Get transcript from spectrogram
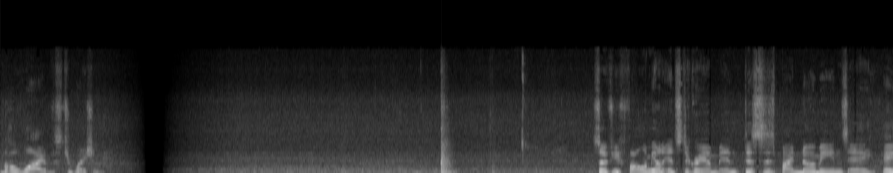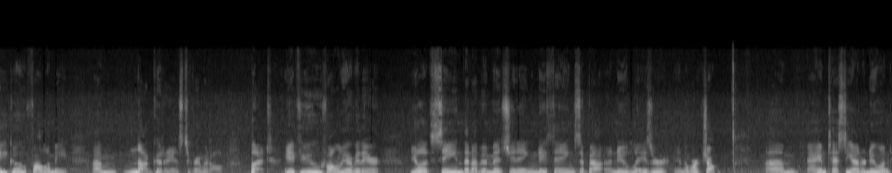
the whole why of the situation. So if you follow me on Instagram, and this is by no means a, hey, go follow me. I'm not good at Instagram at all. But if you follow me over there, you'll have seen that I've been mentioning new things about a new laser in the workshop. Um, I am testing out a new one.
